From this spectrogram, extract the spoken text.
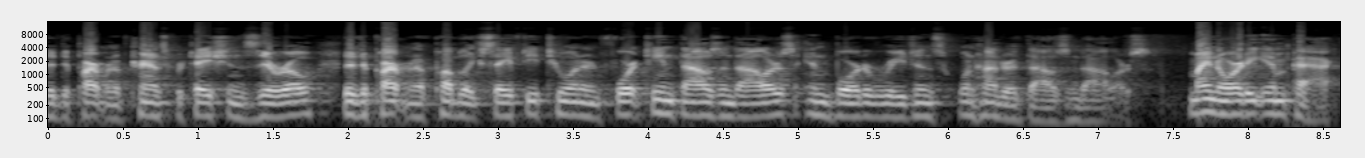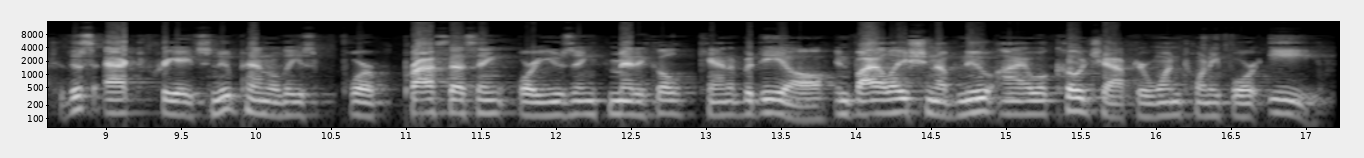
The Department of Transportation, zero. The Department of Public Safety, $214,000. And Board of Regents, $100,000. Minority impact. This act creates new penalties for processing or using medical cannabidiol in violation of new Iowa Code Chapter 124E.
